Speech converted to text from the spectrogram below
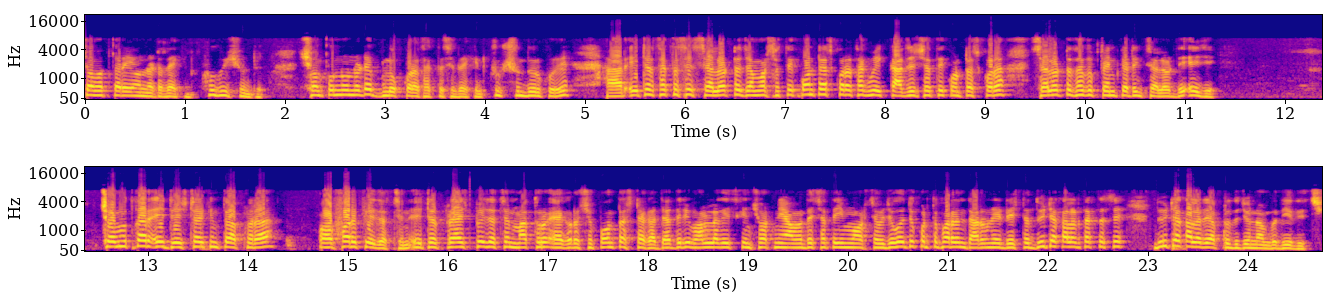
চমৎকার এই অন্যটা দেখেন, খুবই সুন্দর। সম্পূর্ণ অন্যটা ব্লক করা থাকতেছে দেখেন, খুব সুন্দর করে। আর এটার থাকতেছে স্যালোয়ারটা জামার সাথে কন্ট্রাস্ট করা থাকবে, এই কাজের সাথে কন্ট্রাস্ট করা স্যালোয়ারটা থাকবে প্যান্ট কাটিং স্যালোয়ার দিয়ে। এই যে, চমৎকার এই ড্রেসটার কিন্তু আপনারা অফার পেয়ে যাচ্ছেন। এটার প্রাইস পেয়ে যাচ্ছেন মাত্র এগারোশো পঞ্চাশ টাকা। যাদেরই ভালো লাগে স্ক্রিনশট নিয়ে আমাদের সাথে এই হোয়াটসঅ্যাপে যোগাযোগ করতে পারেন। দারুণ এই ড্রেসটা দুইটা কালার থাকতেছে। দুইটা কালারে আপনাদের জন্য আমরা দিয়ে দিচ্ছি।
